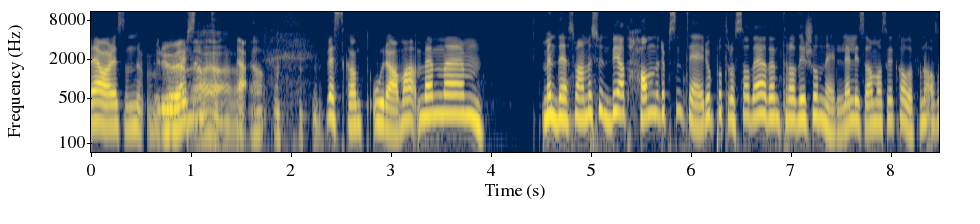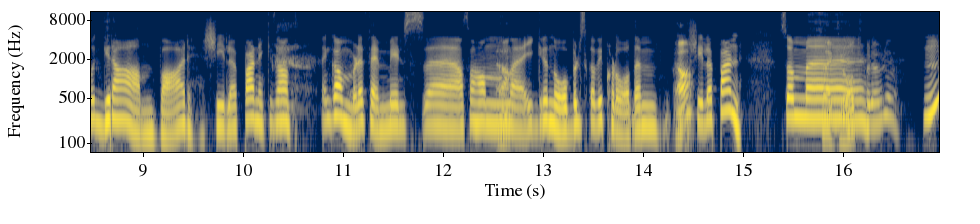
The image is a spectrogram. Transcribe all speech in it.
Det var liksom Røen. Ja, ja, ja. Ja. Vestkant Orama. Men, ehm, men det som er med Sundby, er at han representerer jo på tross av det den tradisjonelle liksom, hva skal jeg kalle det for noe, altså granbar-skiløperen. ikke sant? Den gamle femmils uh, altså han Ja. eh, I Grenoble skal vi klå dem-skiløperen. Som Sterk låt eh, for øvrig. da. Hm?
